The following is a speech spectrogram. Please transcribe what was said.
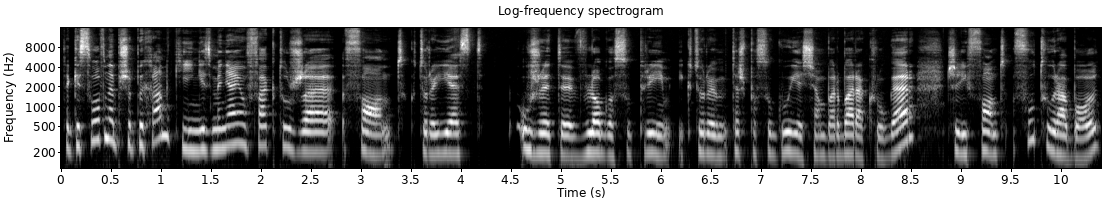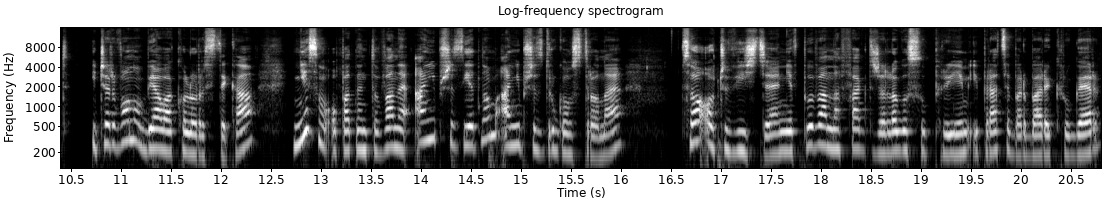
Takie słowne przypychanki nie zmieniają faktu, że font, który jest użyty w logo Supreme i którym też posługuje się Barbara Kruger, czyli font Futura Bold i czerwono-biała kolorystyka, nie są opatentowane ani przez jedną, ani przez drugą stronę, co oczywiście nie wpływa na fakt, że logo Supreme i prace Barbary Kruger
